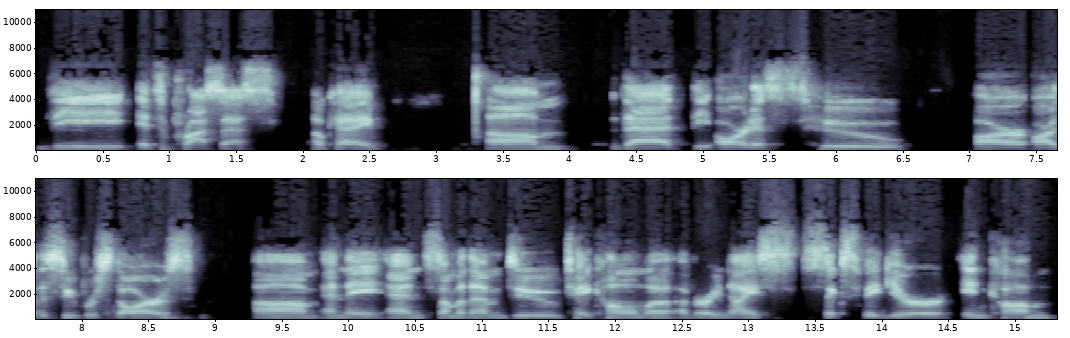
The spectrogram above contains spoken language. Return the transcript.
the it's a process okay um, that the artists who are are the superstars, um, and they and some of them do take home a, a very nice six figure income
